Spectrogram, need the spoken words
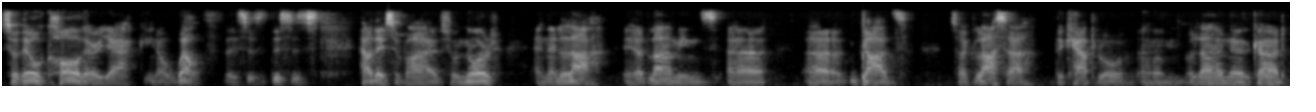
so they'll call their yak, you know, wealth. This is this is how they survive. So Nor and then La La means uh, uh, gods. So like Lhasa, the capital, um, Lan, god.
